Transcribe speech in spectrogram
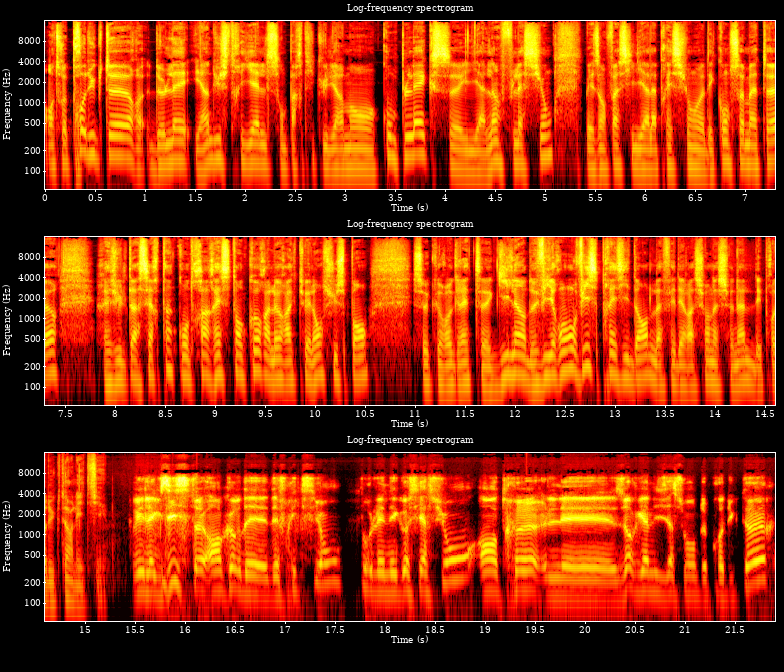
entre producteurs de lait et industriels sont particulièrement complexes. Il y a l'inflation, mais en face, il y a la pression des consommateurs. Résultat, certains contrats restent encore à l'heure actuelle en suspens, ce que regrette Guilain de Viron, vice-président de la Fédération nationale des producteurs laitiers. Il existe encore des, frictions pour les négociations entre les organisations de producteurs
